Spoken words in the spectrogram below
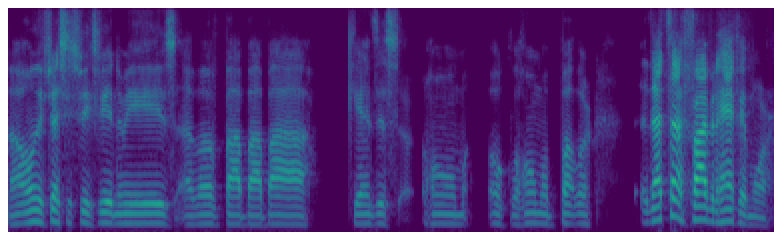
Uh, only if Jesse speaks Vietnamese. I love ba ba ba. Kansas home, Oklahoma, Butler. That's not five and a half anymore.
